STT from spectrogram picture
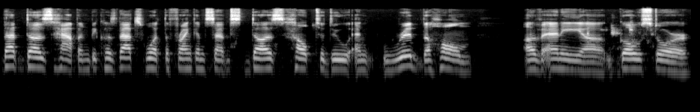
that does happen because that's what the frankincense does help to do and rid the home of any uh, ghost or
